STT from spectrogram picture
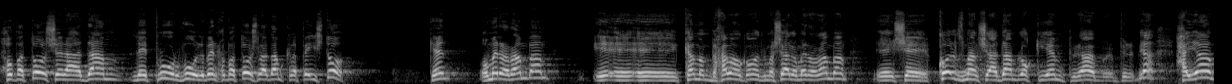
חובתו של האדם לפרו ורבו לבין חובתו של האדם כלפי אשתו, כן? אומר הרמב"ם, אה, אה, אה, כמה, בכמה מקומות, למשל אומר הרמב"ם, שכל זמן שאדם לא קיים פריאה, חייב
